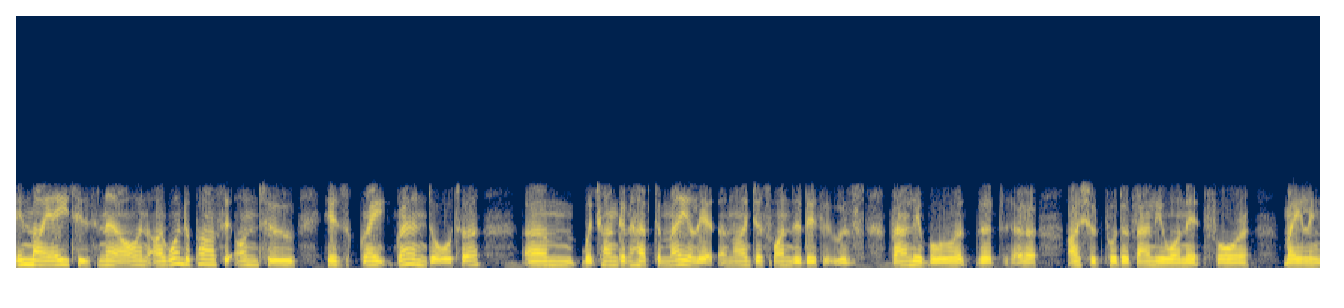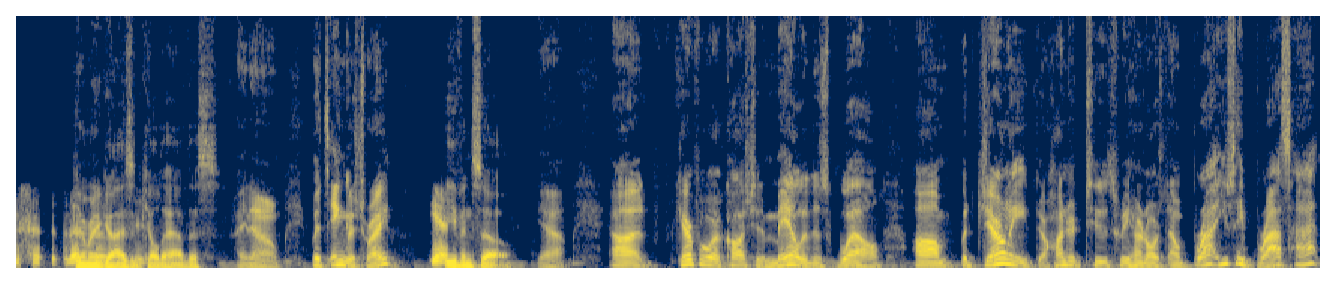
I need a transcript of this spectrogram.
in my eighties now, and I want to pass it on to his great granddaughter. Um, which I'm going to have to mail it, and I just wondered if it was valuable that, that uh, I should put a value on it for mailing. s- Do you know how many guys in purposes. kill to have this? I know, but it's English, right? Yes. Even so. Yeah. Uh, careful what it costs you to mail it as well. Um, but generally, a hundred to three hundred dollars. Now, bra- you say brass hat?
